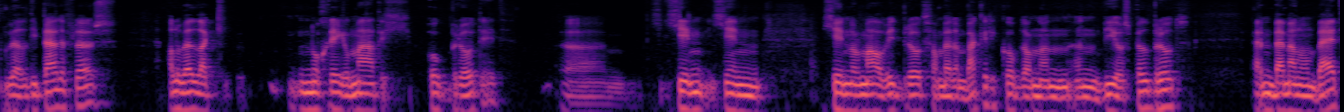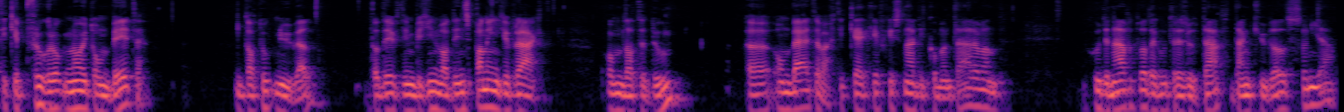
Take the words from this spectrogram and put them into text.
wel die fleurs, alhoewel dat ik nog regelmatig ook brood eet. geen, geen, geen normaal wit brood van bij een bakker. Ik koop dan een, een biospelbrood. En bij mijn ontbijt, ik heb vroeger ook nooit ontbeten. Dat doe ik nu wel. Dat heeft in het begin wat inspanning gevraagd om dat te doen. Uh, ontbijten, wacht, ik kijk even naar die commentaren, want goedenavond, wat een goed resultaat. Dank u wel, Sonja.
